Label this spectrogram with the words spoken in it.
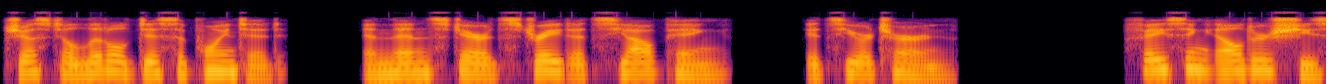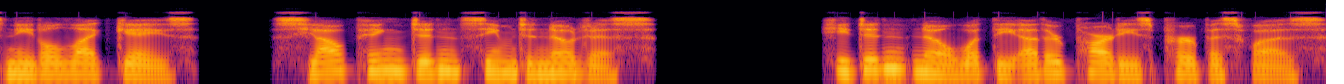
just a little disappointed, and then stared straight at Xiao Ping, it's your turn. Facing Elder Shi's needle-like gaze, Xiao Ping didn't seem to notice. He didn't know what the other party's purpose was.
